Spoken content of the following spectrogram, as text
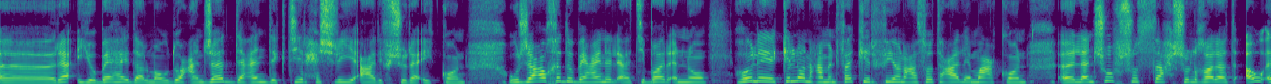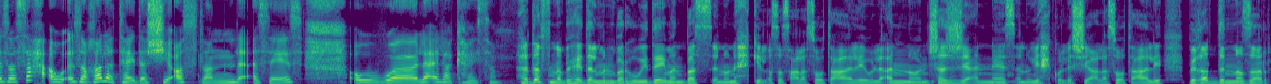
آه، رأيه بهيدا الموضوع. عن جد عندي كتير حشرية أعرف شو رايكم ورجعوا خدوا بعين الاعتبار إنه هول كلهم عم نفكر فيهم على صوت عالي معكم آه، لنشوف شو الصح شو الغلط أو إذا صح أو إذا غلط هيدا الشيء أصلا من الأساس. ولك هيثم. هدفنا بهيدا المنبر هو دايما بس إنه نحكي القصص على صوت عالي ولأنه نشجع الناس إنه يحكوا الأشياء على صوت عالي. بغض النظر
